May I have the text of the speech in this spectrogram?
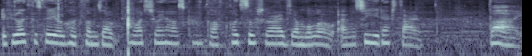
If you like this video, click thumbs up. If you want to join House Club, click subscribe down below. I will see you next time. Bye.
